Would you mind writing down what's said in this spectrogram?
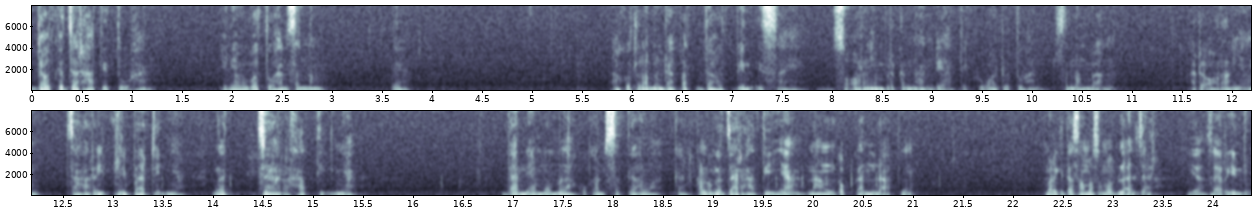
Daud kejar hati Tuhan. Ini yang membuat Tuhan senang. Ya. Aku telah mendapat Daud bin Isai, seorang yang berkenan di hatiku. Waduh Tuhan, senang banget. Ada orang yang cari pribadinya, ngejar hatinya. Dan yang mau melakukan segala. kan Kalau ngejar hatinya, nangkep kehendaknya. Mari kita sama-sama belajar. Ya, saya rindu.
